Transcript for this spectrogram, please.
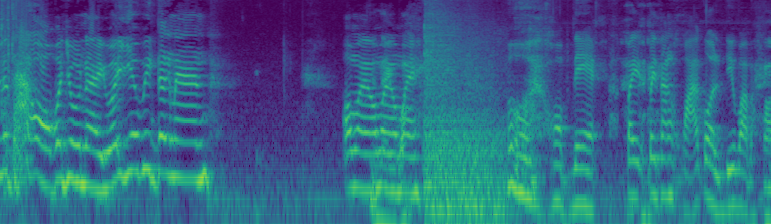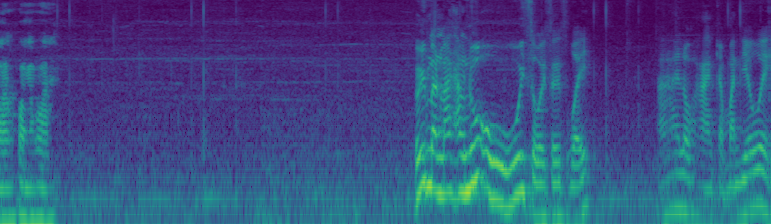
แล้วทางออกมาอยู่ไหนวะเยี่ยวิ่งตั้งนาน เอาไหมเอาไหมเอาไหมโอ้ยหอบแดกไปไปทางขวาก่อนดีกว่าปะขวาขวาขวาเฮ้ยมันมาทางนู้นโอ้ยสวยสวยสวยอ่าให้เราห่างจากมันเดียวเว้ย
